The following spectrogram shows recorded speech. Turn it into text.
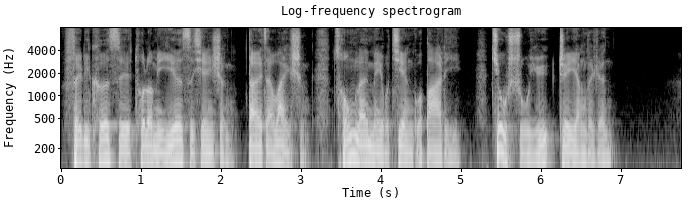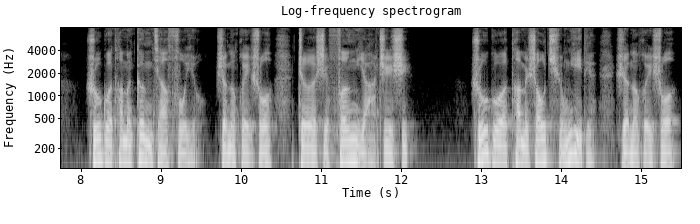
菲利克斯·托洛米耶斯先生待在外省，从来没有见过巴黎，就属于这样的人。如果他们更加富有，人们会说这是风雅之事；如果他们稍穷一点，人们会说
